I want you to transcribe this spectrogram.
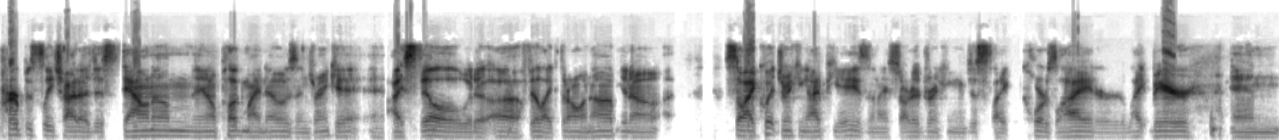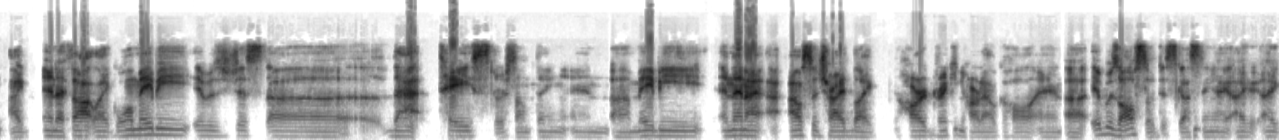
purposely try to just down them, you know, plug my nose and drink it. And I still would uh, feel like throwing up, you know. So I quit drinking IPAs and I started drinking just like Coors Light or light beer, and I and I thought like, well, maybe it was just uh, that taste or something, and uh, maybe. And then I, I also tried like hard drinking hard alcohol, and uh, it was also disgusting. I, I, I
